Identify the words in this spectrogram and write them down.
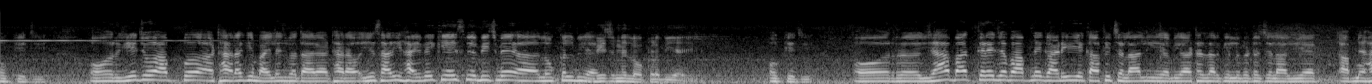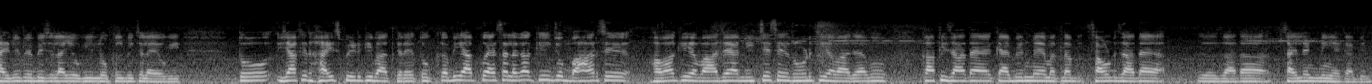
ओके जी। और ये जो आप 18 की माइलेज बता रहे हैं 18 ये सारी हाईवे की है इसमें बीच में लोकल भी है? बीच में लोकल भी है ओके जी। और यहाँ बात करें जब आपने गाड़ी ये काफ़ी चला ली है अभी 8000 किलोमीटर चला लिया है आपने हाईवे पे भी चलाई होगी लोकल भी चलाई होगी तो या फिर हाई स्पीड की बात करें तो कभी आपको ऐसा लगा कि जो बाहर से हवा की आवाज़ है या नीचे से रोड की आवाज़ है वो काफ़ी ज़्यादा है कैबिन में मतलब साउंड ज़्यादा है ज़्यादा साइलेंट नहीं है कैबिन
